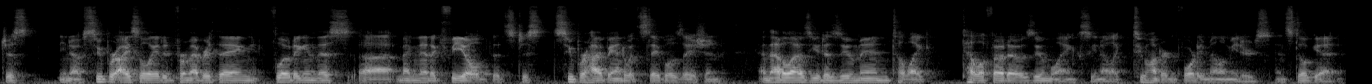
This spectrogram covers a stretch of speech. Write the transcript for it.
just you know super isolated from everything, floating in this uh, magnetic field that's just super high bandwidth stabilization, and that allows you to zoom in to like telephoto zoom lengths, you know, like 240 millimeters, and still get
